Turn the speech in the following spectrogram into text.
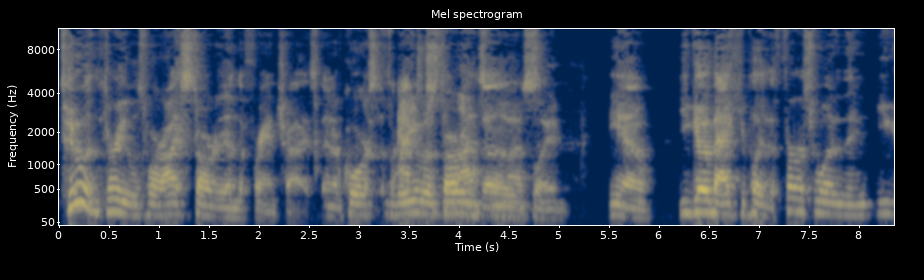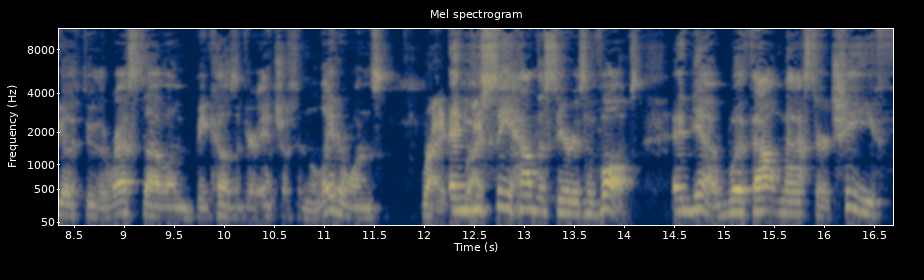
two, and three was where I started in the franchise, and of course, three was starting those. You know, you go back, you play the first one, and then you go through the rest of them because of your interest in the later ones Right. And right. you see how the series evolves. And yeah, without Master Chief,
